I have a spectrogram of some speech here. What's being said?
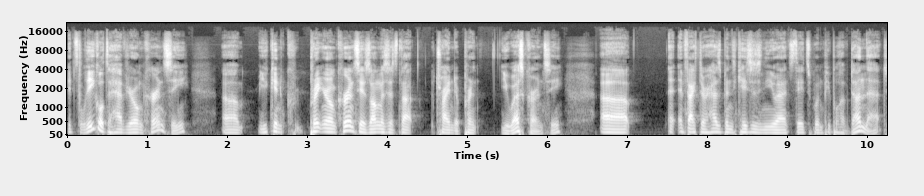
it's legal to have your own currency. Um, you can cr- print your own currency as long as it's not trying to print U.S. currency. Uh, in fact, there has been cases in the United States when people have done that.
